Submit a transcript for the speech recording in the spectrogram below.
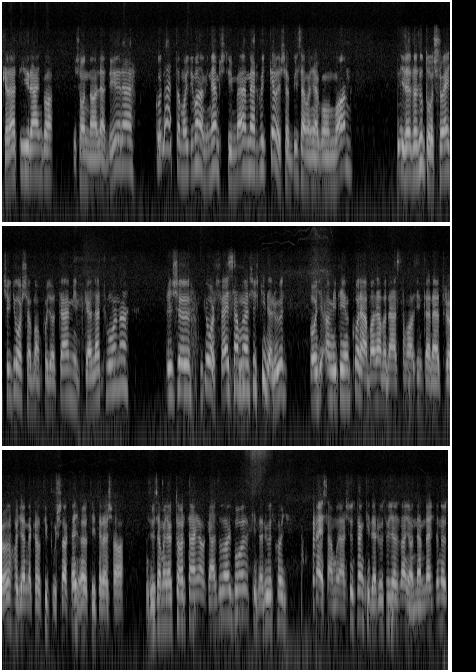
keleti irányba, és onnan le délre, akkor láttam, hogy valami nem stimmel, mert hogy kevesebb üzemanyagom van, illetve az utolsó egység gyorsabban fogyott el, mint kellett volna, és ö, gyors fejszámolás is kiderült, hogy amit én korábban levadáztam az internetről, hogy ennek a típusnak 45 literes a, az üzemanyag tartája a gázolajból, kiderült, hogy fejszámolás után kiderült, hogy ez nagyon nem 45,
